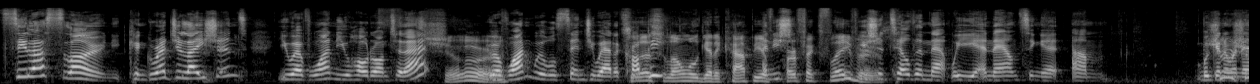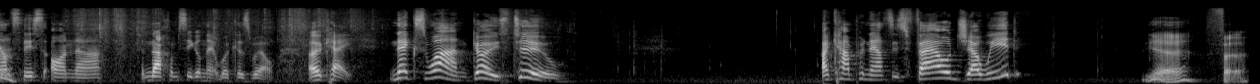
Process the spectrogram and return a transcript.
Silla Sloan. Congratulations. You have won. You hold on to that. Sure. You have won. We will send you out a copy. Copy. Salon will get a copy of And should- perfect flavors. You should tell them that we're announcing it. Um, we're going to sure. announce this on uh, the Nachum Segal Network as well. Okay, next one goes to. I can't pronounce this. Foul Jawid. yeah, Fa-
